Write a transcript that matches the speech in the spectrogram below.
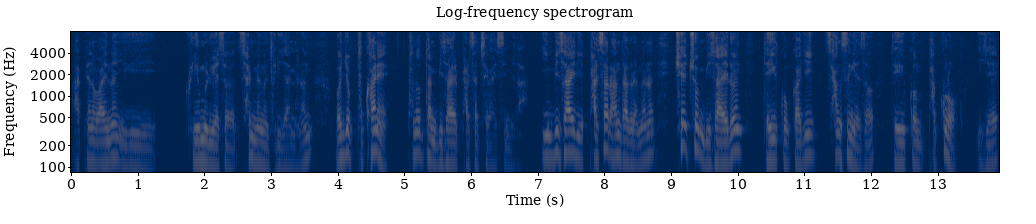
앞에 나와 있는 이 그림을 위해서 설명을 드리자면은 먼저 북한에 탄도탄 미사일 발사체가 있습니다. 이 미사일이 발사를 한다 그러면은 최초 미사일은 대기권까지 상승해서 대기권 밖으로 이제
